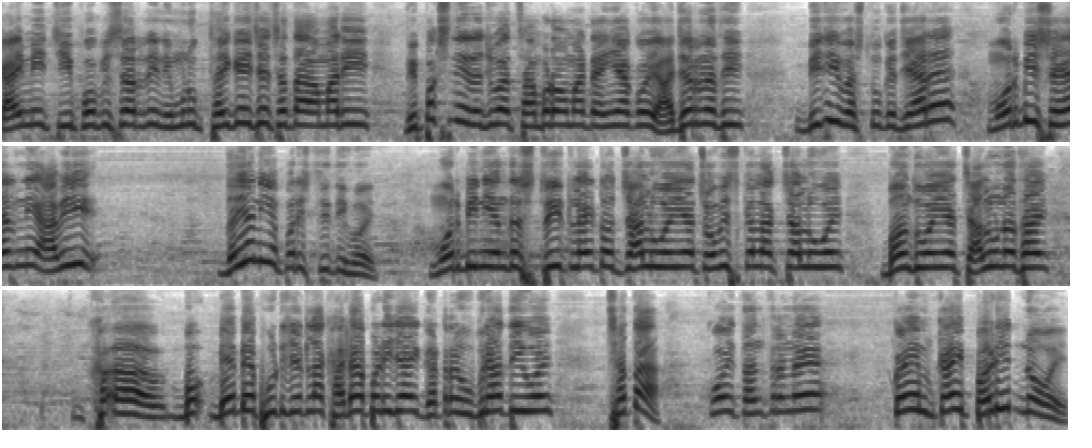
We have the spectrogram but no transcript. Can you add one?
કાયમી ચીફ ઓફિસરની નિમણૂક થઈ ગઈ છે, છતાં અમારી વિપક્ષની રજૂઆત સાંભળવા માટે અહીંયા કોઈ હાજર નથી. બીજી વસ્તુ કે જ્યારે મોરબી શહેરની આવી દયનીય પરિસ્થિતિ હોય, મોરબીની અંદર સ્ટ્રીટ લાઇટો ચાલુ હોય, અહીંયા ચોવીસ કલાક ચાલુ હોય, બંધ હોય, અહીંયા ચાલુ ન થાય બો- બે ફૂટ જેટલા ખાડા પડી જાય, ગટર ઉભરાતી હોય, છતાં કોઈ તંત્રને કંઈ કાંઈ પડ્યું જ ન હોય,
